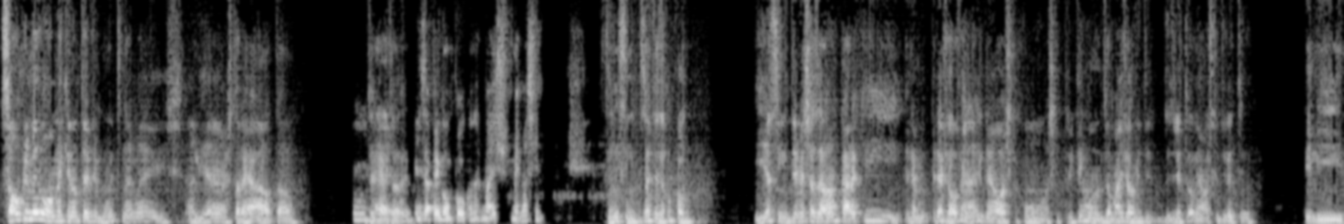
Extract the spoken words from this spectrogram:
Só o primeiro homem que não teve muito, né? Mas ali era uma história real tal. Uhum. É, ele já pegou um pouco, né? Mas mesmo assim. Sim, sim, com certeza, eu concordo. E assim, Damien Chazelle é um cara que. Ele é, muito, ele é jovem, né? Ele ganhou Oscar com acho que 31 anos, é o mais jovem do diretor, né? Acho que o diretor. Ele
